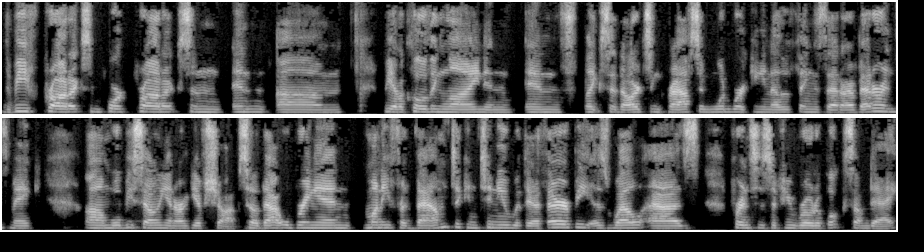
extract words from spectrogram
the beef products and pork products and and um, we have a clothing line and and like I said arts and crafts and woodworking and other things that our veterans make um, we'll be selling in our gift shop so that will bring in money for them to continue with their therapy as well as for instance if you wrote a book someday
